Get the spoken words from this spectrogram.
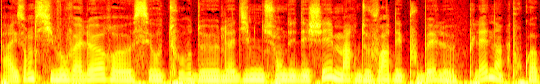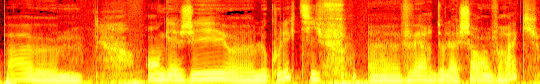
Par exemple, si vos valeurs, euh, c'est autour de la diminution des déchets, marre de voir des poubelles pleines, pourquoi pas euh, engager euh, le collectif euh, vers de l'achat en vrac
